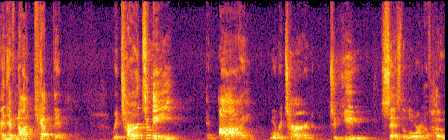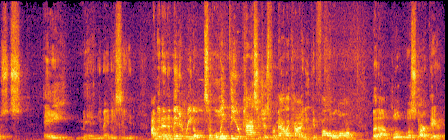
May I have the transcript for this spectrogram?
and have not kept them. Return to me, and I will return to you, says the Lord of hosts. Amen. You may be seated. I'm going to, in a minute, read some lengthier passages from Malachi, and you can follow along, but um, we'll, we'll start there.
